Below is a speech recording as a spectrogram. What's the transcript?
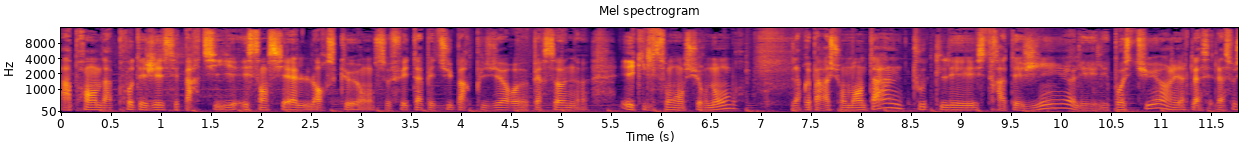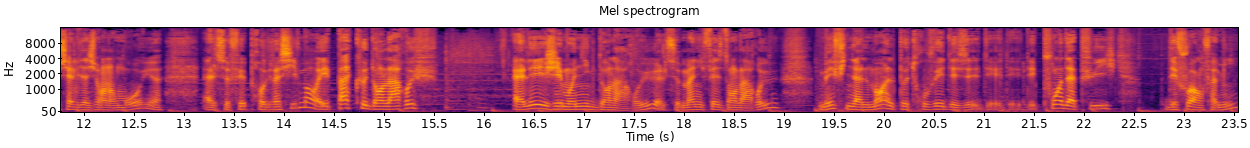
apprendre à protéger ses parties essentielles lorsque on se fait taper dessus par plusieurs euh, personnes et qu'ils sont en surnombre. La préparation mentale, toutes les stratégies, les, postures, je veux dire que la, socialisation en embrouille, elle se fait progressivement et pas que dans la rue. Elle est hégémonique dans la rue, elle se manifeste dans la rue, mais finalement, elle peut trouver des, des points d'appui, des fois en famille,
